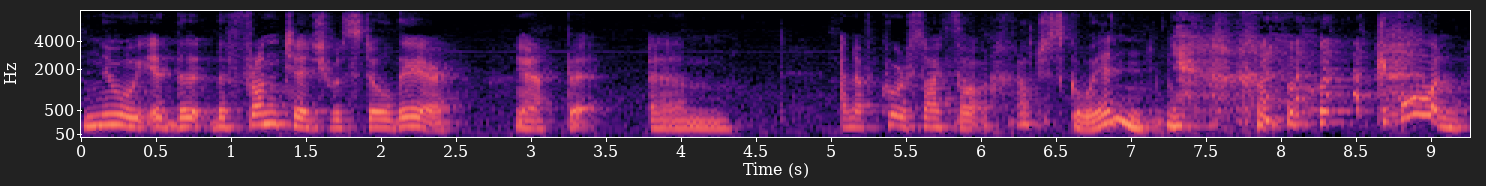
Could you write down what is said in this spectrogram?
no. It, the the frontage was still there, Yeah. but um, and of course I thought I'll just go in. Come on,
